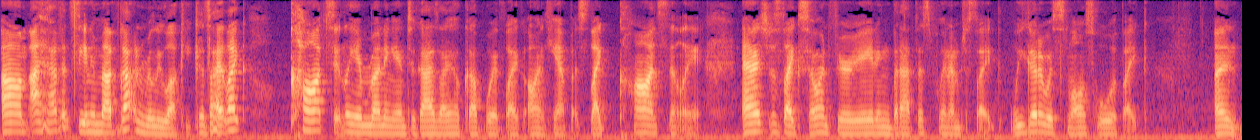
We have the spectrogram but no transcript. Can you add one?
Um, I haven't seen him. I've gotten really lucky because I like constantly am running into guys I hook up with like on campus, like constantly, and it's just like so infuriating. But at this point, I'm just like, we go to a small school with like, and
